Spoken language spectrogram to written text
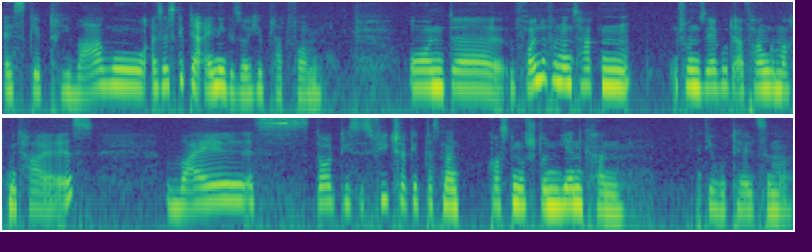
Es gibt Trivago, also es gibt ja einige solche Plattformen. Und äh, Freunde von uns hatten schon sehr gute Erfahrungen gemacht mit HRS, weil es dort dieses Feature gibt, dass man kostenlos stornieren kann, die Hotelzimmer.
